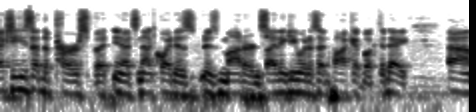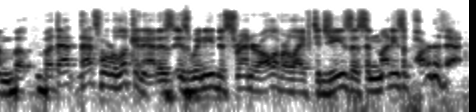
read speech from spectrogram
Actually, he said the purse, but you know it's not quite as, as modern. So I think he would have said pocketbook today. Um, but but that that's what we're looking at is, is we need to surrender all of our life to Jesus, and money's a part of that.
